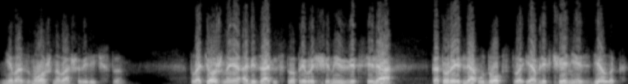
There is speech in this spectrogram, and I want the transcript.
«Невозможно, Ваше Величество. Платежные обязательства превращены в векселя, которые для удобства и облегчения сделок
